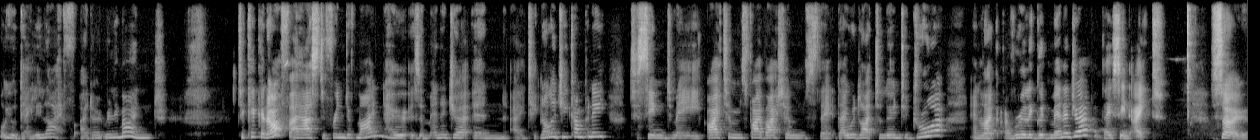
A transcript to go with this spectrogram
or your daily life. I don't really mind. To kick it off, I asked a friend of mine who is a manager in a technology company to send me items, five items that they would like to learn to draw. And like a really good manager, they sent eight. So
